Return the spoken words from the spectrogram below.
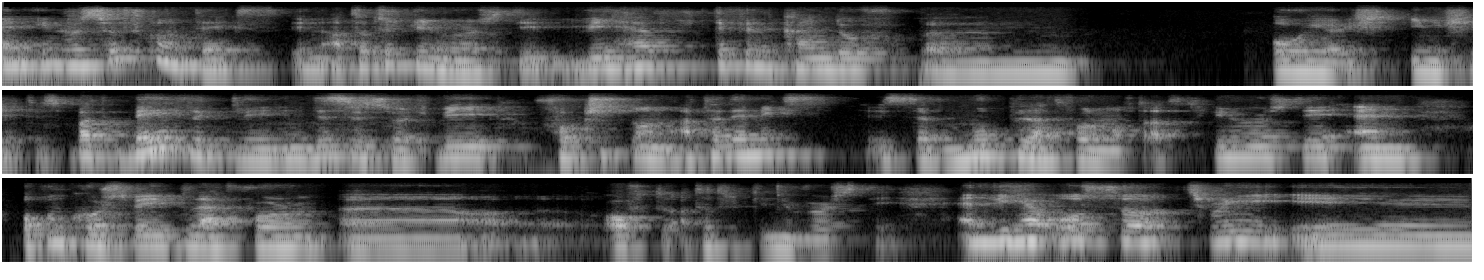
And in research context, in Atatürk University, we have different kind of um, OER initiatives. But basically, in this research, we focused on Atademix. It's a MOOC platform of the Atatürk University and Open Courseware platform uh, of the Atatürk University. And we have also three uh,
